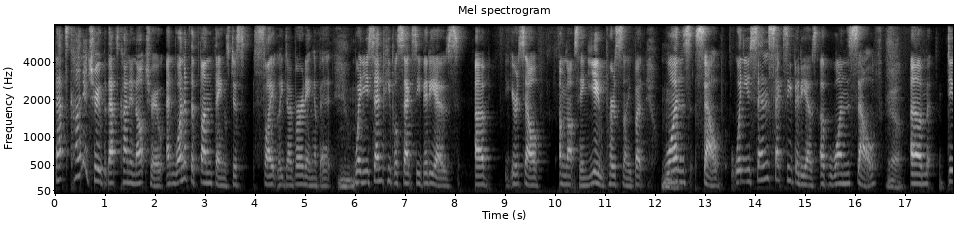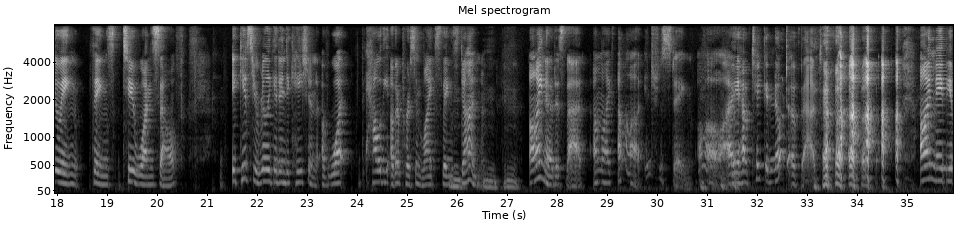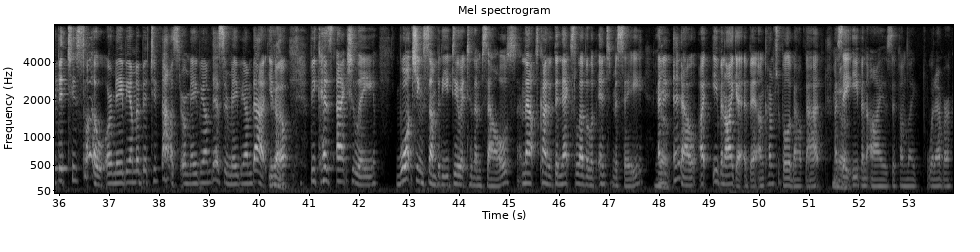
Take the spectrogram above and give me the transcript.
That's kind of true, but that's kind of not true. And one of the fun things, just slightly diverting a bit, Mm-hmm. when you send people sexy videos of yourself, I'm not saying you personally, but Mm-hmm. one's self, when you send sexy videos of oneself, Yeah. um, doing things to oneself, it gives you a really good indication of what how the other person likes things mm. done. Mm, mm. I noticed that. I'm like, ah, interesting. Oh, I have taken note of that. I may be a bit too slow, or maybe I'm a bit too fast, or maybe I'm this, or maybe I'm that, you Yeah. know? Because actually, watching somebody do it to themselves, and that's kind of the next level of intimacy. And, Yeah. it, you know, I, even I get a bit uncomfortable about that. I say even I as if I'm like, whatever.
